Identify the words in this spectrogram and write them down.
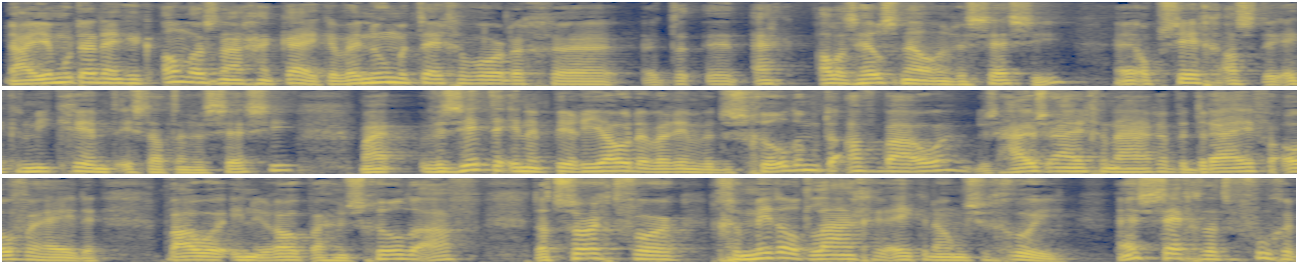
Nou, je moet daar denk ik anders naar gaan kijken. Wij noemen tegenwoordig eh, eigenlijk alles heel snel een recessie. Op zich, als de economie krimpt, is dat een recessie. Maar we zitten in een periode waarin we de schulden moeten afbouwen. Dus huiseigenaren, bedrijven, overheden bouwen in Europa hun schulden af. Dat zorgt voor gemiddeld lagere economische groei. Hè, zeg dat we vroeger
